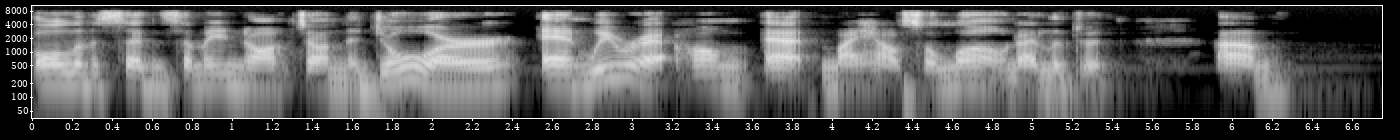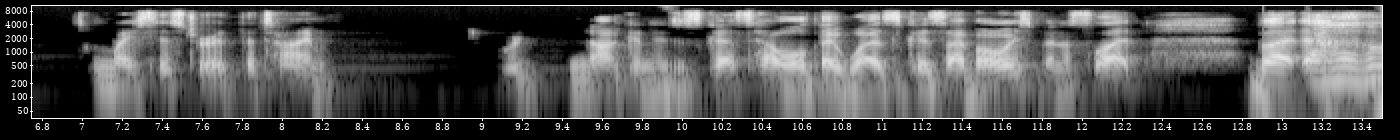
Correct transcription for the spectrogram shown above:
all of a sudden somebody knocked on the door and we were at home at my house alone. I lived with um, my sister at the time. We're not going to discuss how old I was because I've always been a slut. But um,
